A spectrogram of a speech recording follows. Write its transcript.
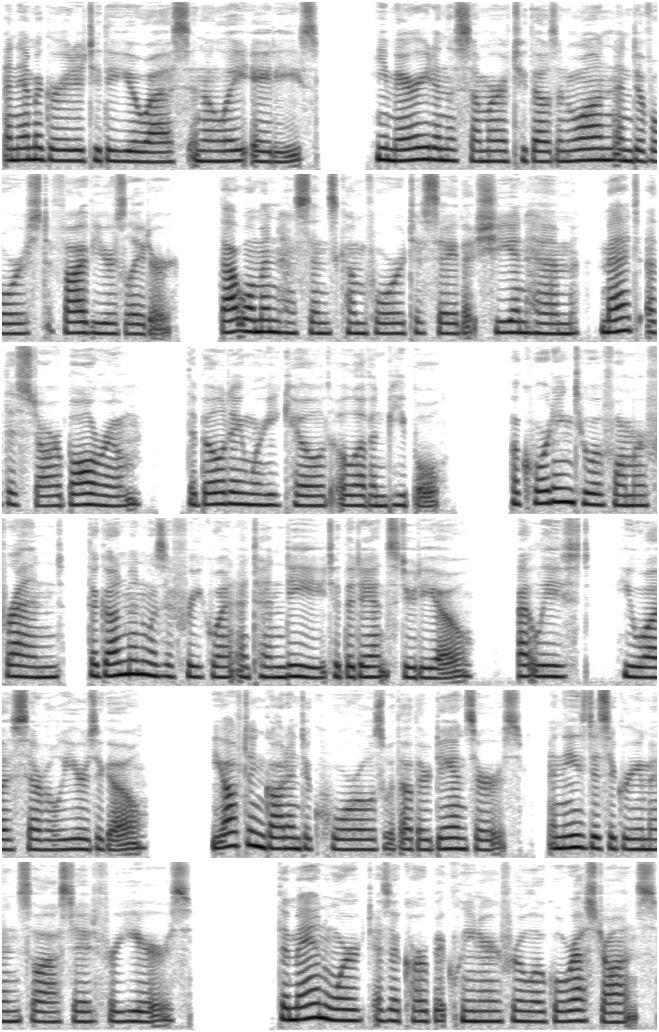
and immigrated to the U.S. in the late 80s. He married in the summer of 2001 and divorced five years later. That woman has since come forward to say that she and him met at the Star Ballroom, the building where he killed 11 people. According to a former friend, the gunman was a frequent attendee to the dance studio. At least, he was several years ago. He often got into quarrels with other dancers, and these disagreements lasted for years. The man worked as a carpet cleaner for local restaurants,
